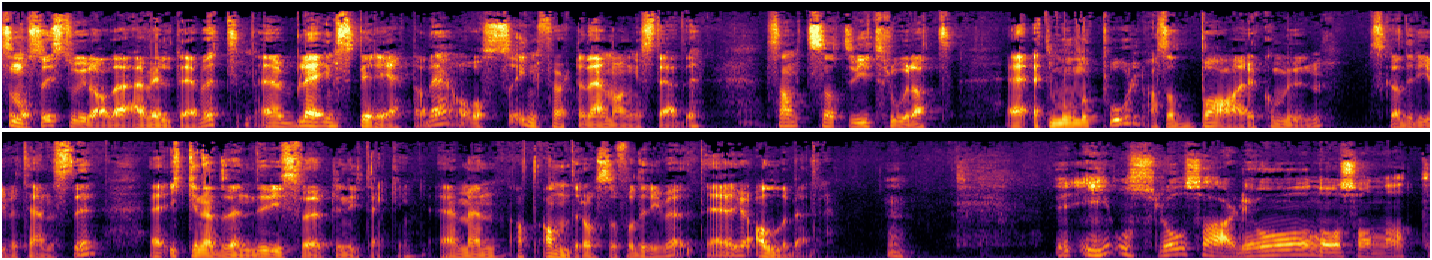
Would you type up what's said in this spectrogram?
som også i stor grad er veldrevet, eh, ble inspirert av det, og også innførte det mange steder. Sant? Så vi tror at eh, et monopol, altså at bare kommunen skal drive tjenester, eh, ikke nødvendigvis fører til nytenking. Men at andre også får drive, det gjør alle bedre. Mm. I Oslo så er det jo nå sånn at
